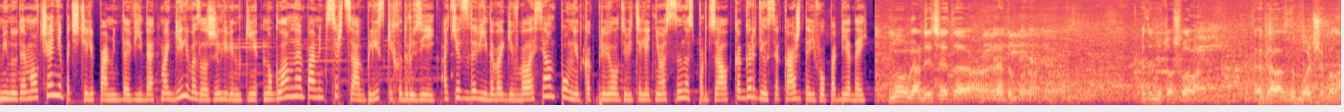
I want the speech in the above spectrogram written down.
Минутой молчания почтили память Давида. Могиле возложили венки. Но главная память в сердцах близких и друзей. Отец Давида, Вагив Баласян, помнит, как привел девятилетнего сына в спортзал, как гордился каждой его победой. Ну, гордиться это, это, это не то слово. Это гораздо больше было.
